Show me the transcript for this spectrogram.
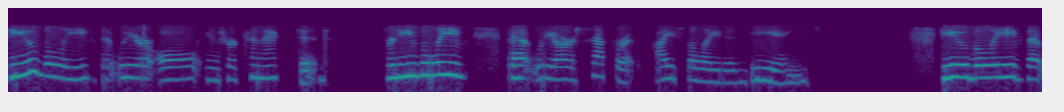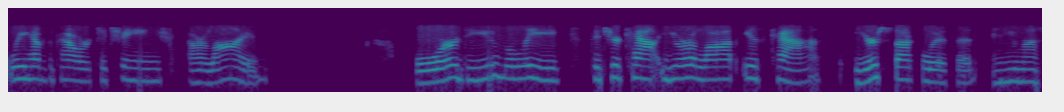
Do you believe that we are all interconnected? Or do you believe that we are separate, isolated beings? Do you believe that we have the power to change our lives? Or do you believe that your your lot is cast, you're stuck with it, and you must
